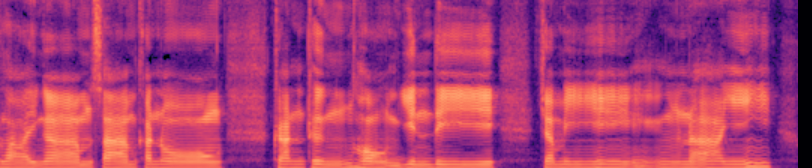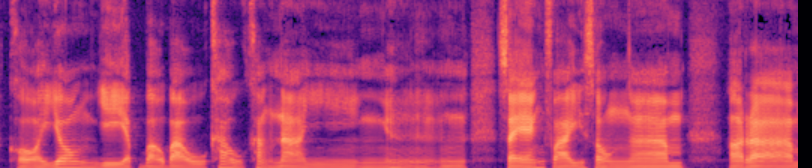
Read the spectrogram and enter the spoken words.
พลายงามสามขนองกันถึงห้องยินดี จะมีนายคอยย่องเหยียบเบาๆเข้าข้างใน แสงไฟส่องงาม อาราม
